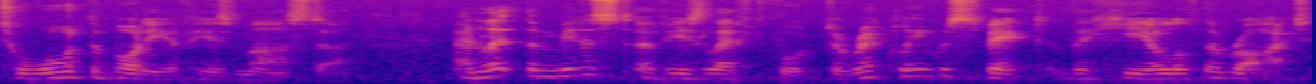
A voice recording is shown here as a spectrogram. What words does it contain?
toward the body of his master, and let the midst of his left foot directly respect the heel of the right,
